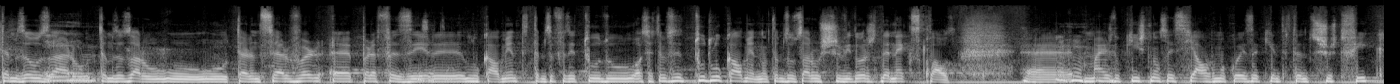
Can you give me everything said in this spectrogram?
Estamos a usar, e... o, estamos a usar o, o, o Turn Server uh, para fazer uh, localmente, estamos a fazer tudo, ou seja, estamos a fazer tudo localmente, não estamos a usar os servidores da Nextcloud. Uh, uhum. Mais do que isto, não sei se há alguma coisa que entretanto se justifique.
